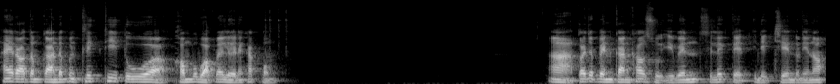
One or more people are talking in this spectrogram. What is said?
ให้เราทำการดับเบิลคลิกที่ตัวคอมโบบอกได้เลยนะครับผมอ่าก็จะเป็นการเข้าสู่ event selected index change ตัวนี้เนาะ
